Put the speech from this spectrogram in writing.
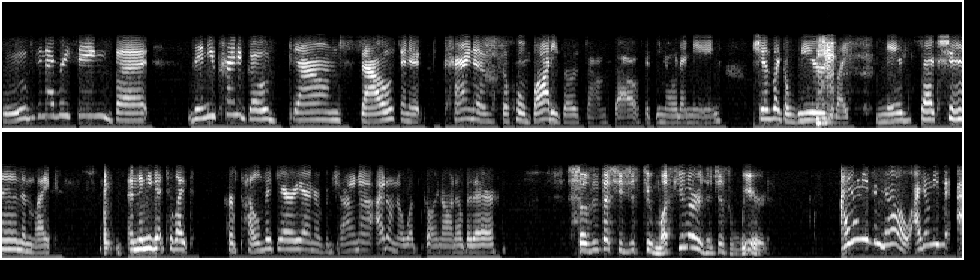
boobs and everything, but then you kind of go down south, and it kind of the whole body goes down south, if you know what I mean. She has like a weird like midsection, and like, and then you get to like her pelvic area and her vagina. I don't know what's going on over there. So is it that she's just too muscular, or is it just weird? I don't even know. I don't even. I,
